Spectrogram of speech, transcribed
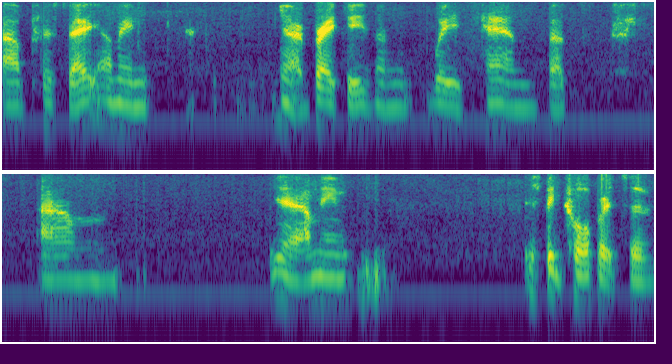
uh, per se. I mean, you know, break even where you can, but um, yeah, I mean, these big corporates have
